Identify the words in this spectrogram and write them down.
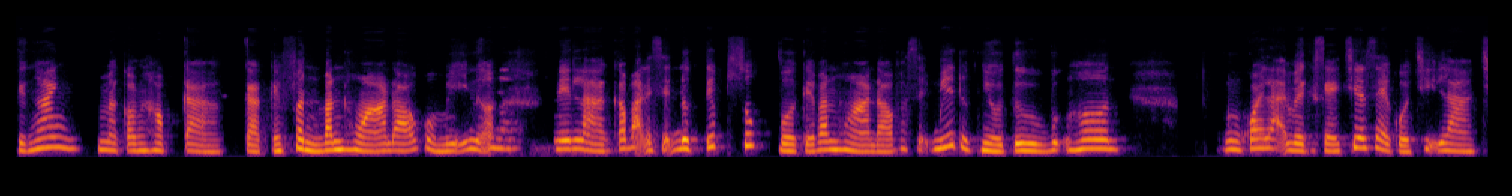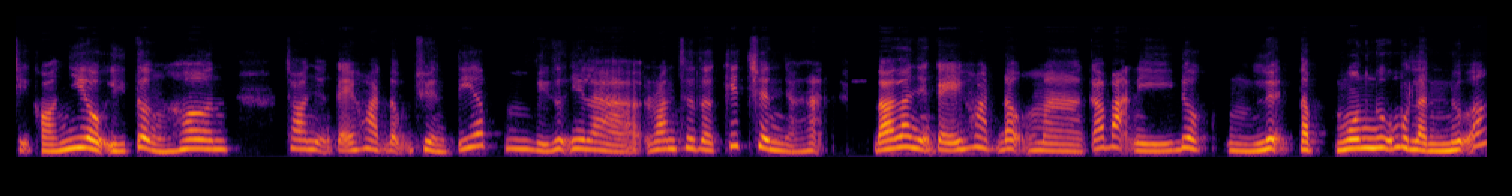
tiếng Anh mà còn học cả cả cái phần văn hóa đó của Mỹ nữa. Nên là các bạn ấy sẽ được tiếp xúc với cái văn hóa đó và sẽ biết được nhiều từ vựng hơn. Quay lại về cái chia sẻ của chị là chị có nhiều ý tưởng hơn cho những cái hoạt động chuyển tiếp ví dụ như là run to the kitchen chẳng hạn. Đó là những cái hoạt động mà các bạn ý được luyện tập ngôn ngữ một lần nữa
